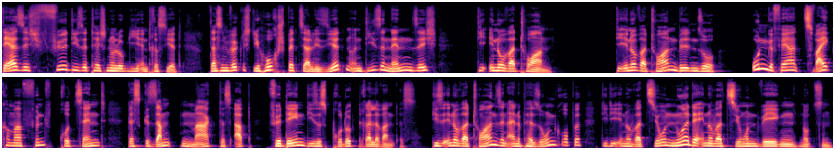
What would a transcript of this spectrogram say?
der sich für diese Technologie interessiert. Das sind wirklich die hochspezialisierten und diese nennen sich die Innovatoren. Die Innovatoren bilden so ungefähr 2,5 Prozent des gesamten Marktes ab, für den dieses Produkt relevant ist. Diese Innovatoren sind eine Personengruppe, die die Innovation nur der Innovation wegen nutzen.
